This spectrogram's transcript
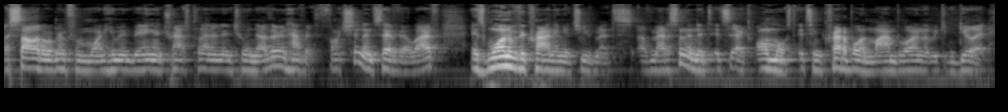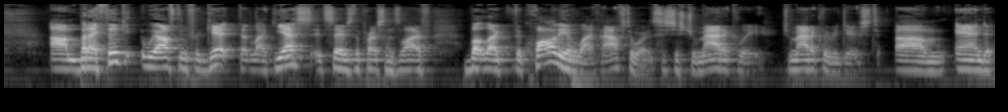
a solid organ from one human being and transplant it into another and have it function and save their life is one of the crowning achievements of medicine, and it, it's like almost it's incredible and mind blowing that we can do it. Um, but I think we often forget that, like, yes, it saves the person's life, but like the quality of life afterwards is just dramatically, dramatically reduced. Um, and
